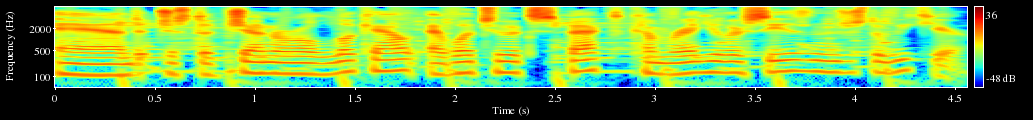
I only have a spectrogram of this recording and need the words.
and just a general lookout at what to expect come regular season in just a week here.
